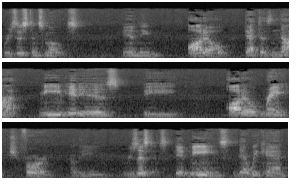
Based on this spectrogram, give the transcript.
resistance modes. In the auto, that does not mean it is the auto range for the resistance. It means that we can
